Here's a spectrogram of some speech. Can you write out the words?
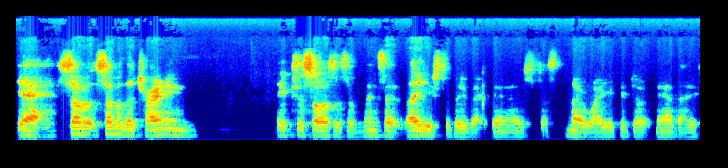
yeah, some some of the training exercises and things that they used to do back then, there's just no way you could do it nowadays.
